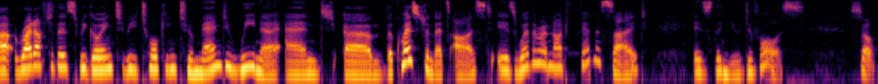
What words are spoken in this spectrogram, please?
Uh, right after this, we're going to be talking to Mandy Wiener, and um, the question that's asked is whether or not femicide is the new divorce. So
